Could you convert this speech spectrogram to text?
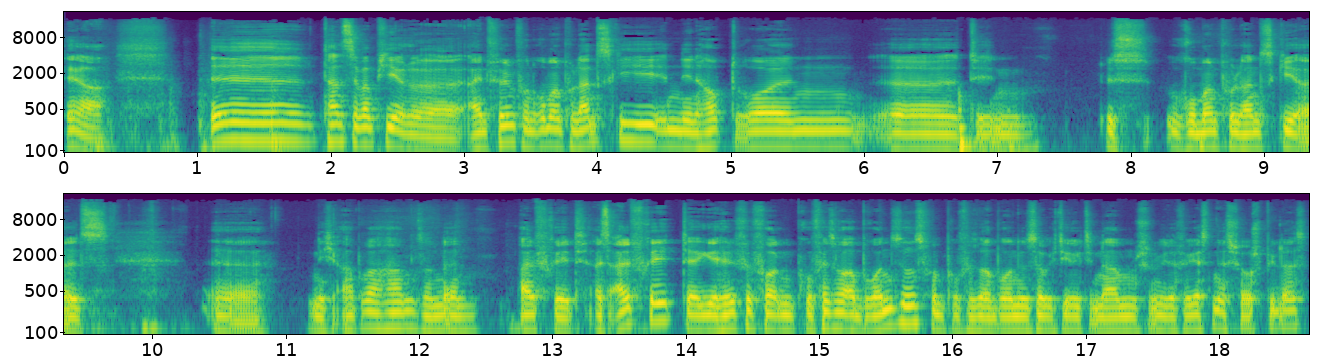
Ja. Äh, Tanz der Vampire, ein Film von Roman Polanski in den Hauptrollen. Äh, den ist Roman Polanski als äh, nicht Abraham, sondern Alfred. Als Alfred, der Gehilfe von Professor Abronsius, von Professor Abronsius habe ich direkt den Namen schon wieder vergessen, des Schauspielers.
